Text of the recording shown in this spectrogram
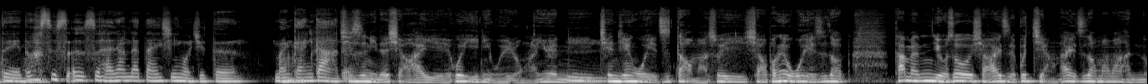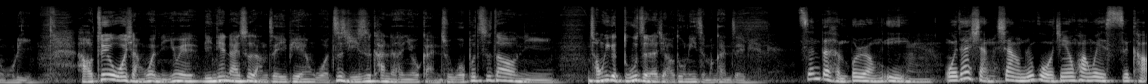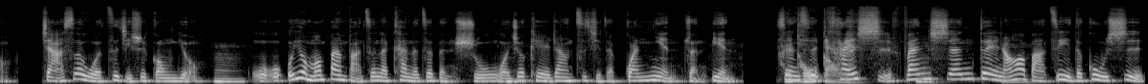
对，都四十二岁还让他担心，我觉得。蛮尴尬的。其实你的小孩也会以你为荣了，因为你芊芊我也知道嘛，所以小朋友我也知道，他们有时候小孩子也不讲，他也知道妈妈很努力。好，最后我想问你，因为林天来社长这一篇，我自己是看得很有感触。我不知道你从一个读者的角度，你怎么看这一篇？真的很不容易。我在想象，如果我今天换位思考，假设我自己是工友，嗯，我我我有没有办法真的看了这本书，我就可以让自己的观念转变？甚至开始翻身，对，然后把自己的故事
